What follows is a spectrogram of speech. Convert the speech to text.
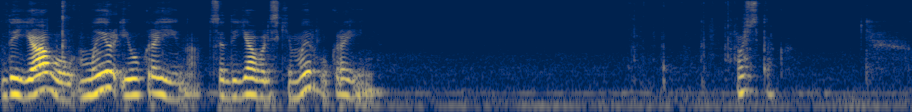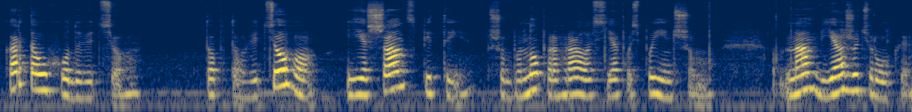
диявол, мир і Україна. Це диявольський мир в Україні. Ось так. Карта уходу від цього. Тобто від цього є шанс піти, щоб воно програлось якось по-іншому. Нам в'яжуть руки,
